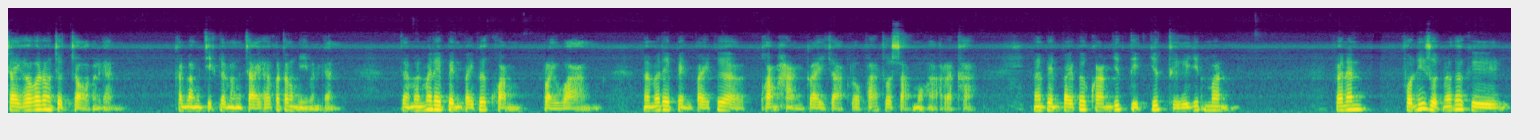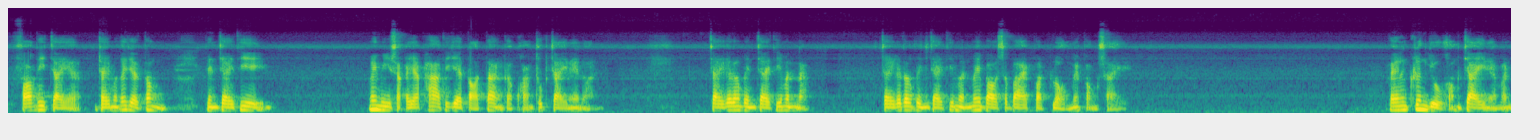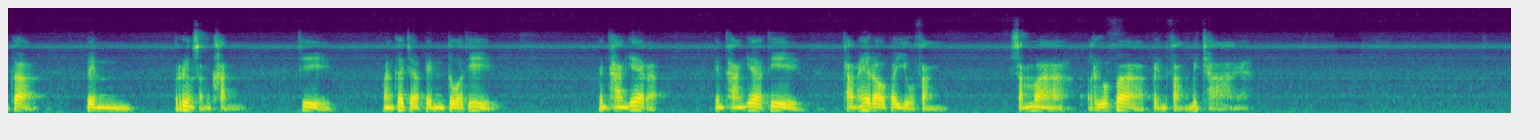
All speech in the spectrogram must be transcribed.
ใจเขาก็ต้องจดจ่อเหมือนกันกำลังจิตกำลังใจเขาก็ต้องมีเหมือนกัน แต่มันไม่ได้เป็นไปเพื่อความปล่อยวาง มันไม่ได้เป็นไปเพื่อความห่างไกลจากโลภะโทสะโมหะราคะ มันเป็นไปเพื่อความยึดติดยึดถือยึดมั่น เพราะนั้น ผลที่สุดมันก็คือฟ้องที่ใจอะใจมันก็จะต้องเป็นใจที่ไม่มีศักยภาพที่จะต่อต้านกับความทุกข์ใจแน่นอน ใจก็ต้องเป็นใจที่มันหนัก ใจก็ต้องเป็นใจที่มันไม่เบาสบายปลอดโปร่งไม่ผ่องใสเพราะฉะนั้นเครื่องอยู่ของใจเนี่ยมันก็เป็นเรื่องสำคัญ ที่มันก็จะเป็นตัวที่ เป็นทางแยกอะเป็นทางแยกที่ทำให้เราไปอยู่ฝั่งสัมมาหรือว่าเป็นฝั่งมิจฉา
